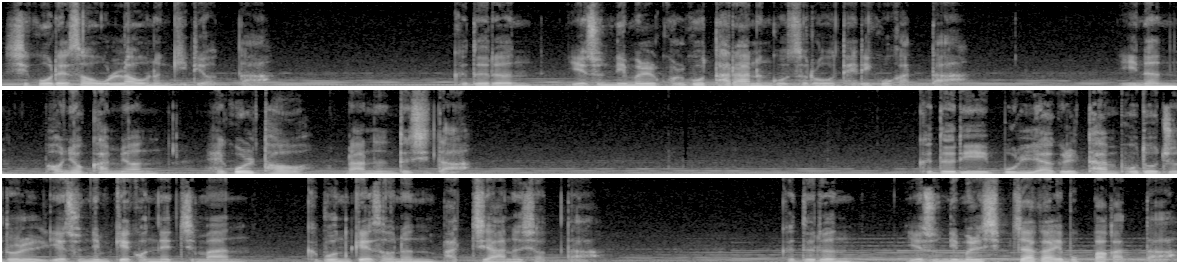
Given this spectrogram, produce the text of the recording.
시골에서 올라오는 길이었다. 그들은 예수님을 골고타라는 곳으로 데리고 갔다. 이는 번역하면 해골터라는 뜻이다. 그들이 몰약을 탄 포도주를 예수님께 건넸지만 그분께서는 받지 않으셨다. 그들은 예수님을 십자가에 못 박았다.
